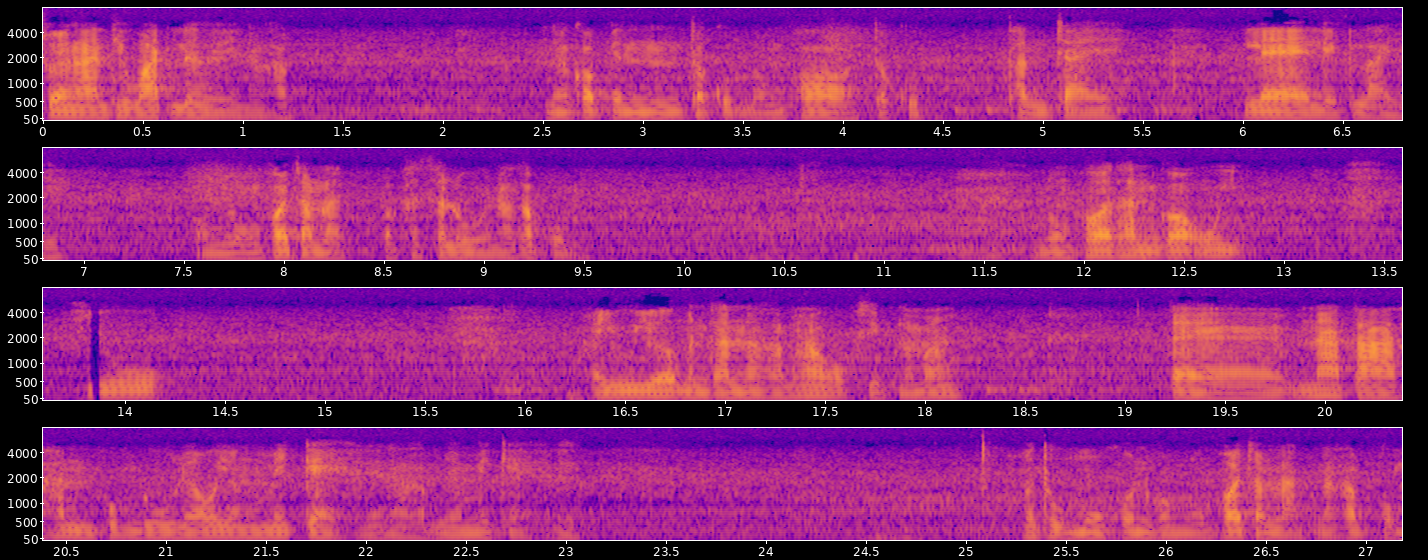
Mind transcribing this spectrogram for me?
ช่วยงานที่วัดเลยนะครับแล้วก็เป็นตะกรุดหลวงพ่อ ตะกรุดทันใจ แร่เหล็กไหล ของหลวงพ่อจำรัดประพัสโลนะครับผมหลวงพ่อท่านก็อุ้ยอายุ อายุเยอะเหมือนกันนะครับห้าหกสิบนะมั้งแต่หน้าตาท่านผมดูแล้วยังไม่แก่เลยนะครับ ยังไม่แก่เลย วัตถุมงคลของหลวงพ่อจำรัดนะครับ ผม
